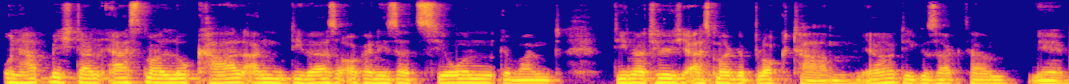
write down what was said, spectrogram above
und habe mich dann erstmal lokal an diverse Organisationen gewandt, die natürlich erstmal geblockt haben, ja, die gesagt haben, nee,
